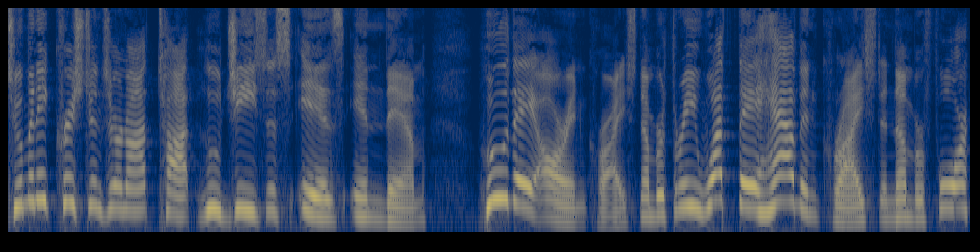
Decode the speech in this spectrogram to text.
Too many Christians are not taught who Jesus is in them, who they are in Christ. Number three, what they have in Christ. And number four,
